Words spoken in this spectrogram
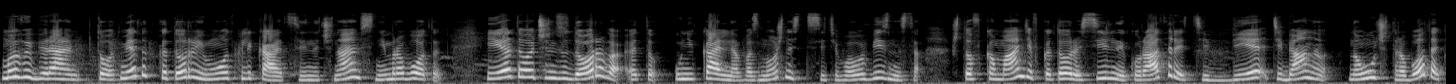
Мы выбираем тот метод, который ему откликается, и начинаем с ним работать. И это очень здорово, это уникальная возможность сетевого бизнеса, что в команде, в которой сильные кураторы, тебе, тебя на, научат работать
